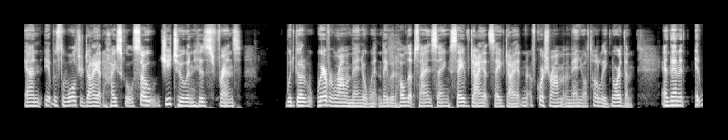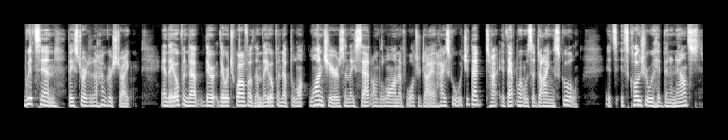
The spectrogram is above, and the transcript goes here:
And it was the Walter Dyett High School. So Jitu and his friends would go to wherever Rahm Emanuel went and they would hold up signs saying, Save Dyett, save Dyett. And of course, Rahm Emanuel totally ignored them. And then at, at wits' end, they started a hunger strike and they opened up there there were 12 of them they opened up lawn chairs and they sat on the lawn of walter dyett high school which at that time at that point was a dying school its its closure had been announced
